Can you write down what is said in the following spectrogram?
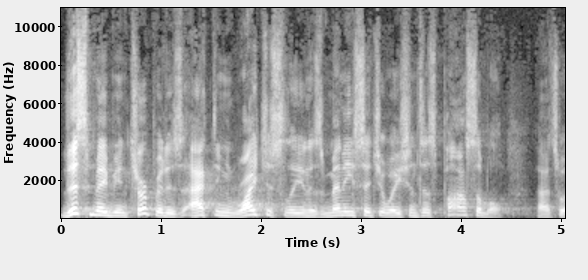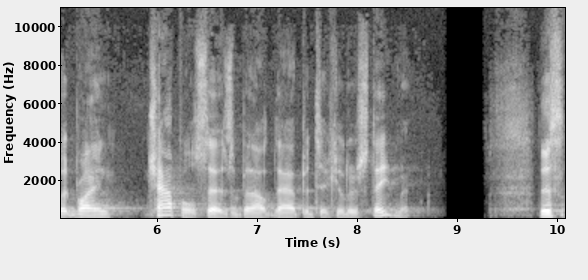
This may be interpreted as acting righteously in as many situations as possible. That's what Bryan Chapell says about that particular statement. This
